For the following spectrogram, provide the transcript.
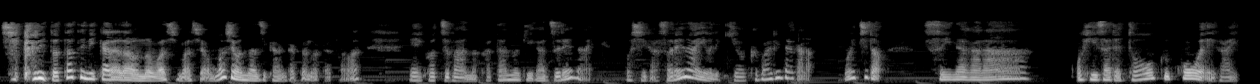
しっかりと縦に体を伸ばしましょう。もし同じ感覚の方は、えー、骨盤の傾きがずれない、腰が反れないように気を配りながら、もう一度吸いながら、お膝で遠く弧を描いて、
